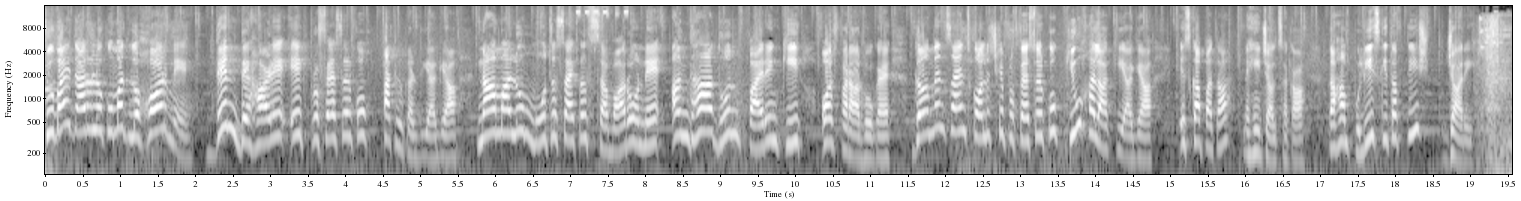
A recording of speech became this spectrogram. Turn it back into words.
सूबाई दारकूमत लाहौर में दिन दिहाड़े एक प्रोफेसर को कत्ल कर दिया गया। नामालूम मोटरसाइकिल सवारों ने अंधाधुंध फायरिंग की और फरार हो गए। गवर्नमेंट साइंस कॉलेज के प्रोफेसर को क्यों हलाक किया गया, इसका पता नहीं चल सका। तहम पुलिस की तफ्तीश जारी है।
